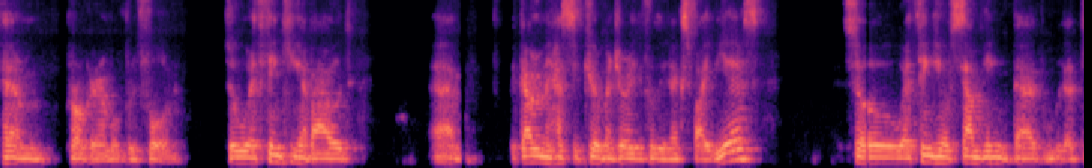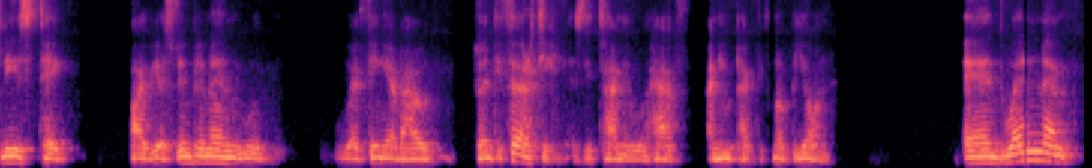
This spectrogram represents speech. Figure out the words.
term program of reform. So we're thinking about um, the government has secured majority for the next five years. So we're thinking of something that would at least take five years to implement. We're thinking about 2030 as the time it will have an impact, if not beyond. And when um,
